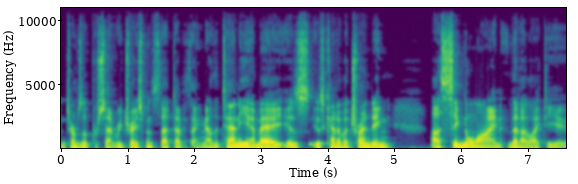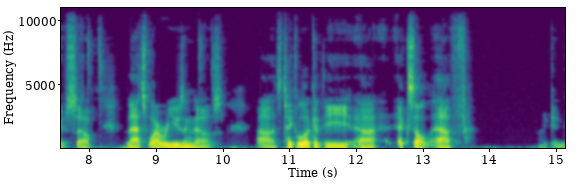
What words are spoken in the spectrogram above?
in terms of percent retracements, that type of thing. Now, the 10 EMA is is kind of a trending uh, signal line that I like to use. So that's why we're using those. Uh, let's take a look at the XLF. I can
